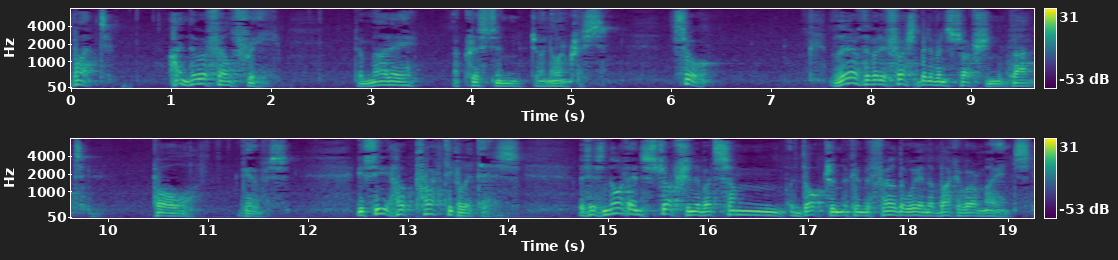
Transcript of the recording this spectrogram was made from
But I never felt free to marry a Christian to a non-Christian. So, there's the very first bit of instruction that Paul gives. You see how practical it is. This is not instruction about some doctrine that can be filed away in the back of our minds.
